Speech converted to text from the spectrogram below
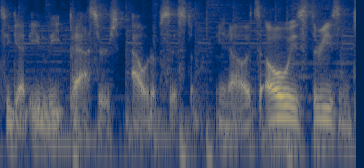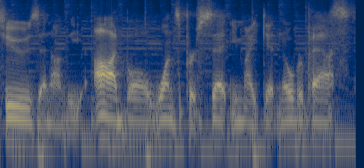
to get elite passers out of system. You know, it's always threes and twos, and on the oddball, once per set, you might get an overpass.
